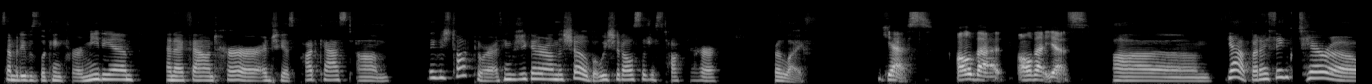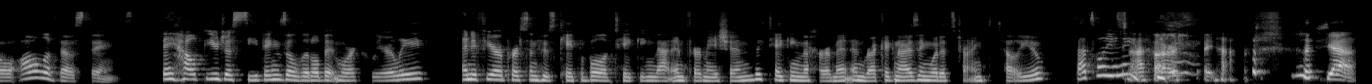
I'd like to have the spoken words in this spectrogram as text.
somebody was looking for a medium, and I found her, and she has a podcast. Um, I think we should talk to her. I think we should get her on the show, but we should also just talk to her for life. Yes, all that, all that. Yes. Um, yeah, but I think tarot, all of those things, they help you just see things a little bit more clearly And if you're a person who's capable of taking that information, like taking the hermit and recognizing what it's trying to tell you, that's all you it's need. not hard right now. yeah.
